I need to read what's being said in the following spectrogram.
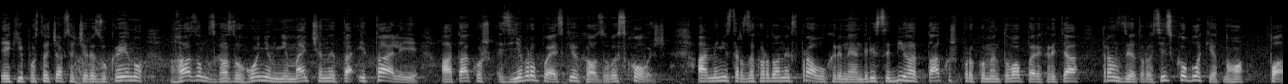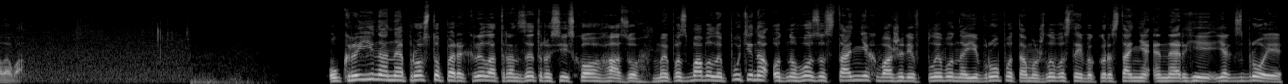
який постачався через Україну, газом з газогонів Німеччини та Італії, а також з європейських газових сховищ. А міністр закордонних справ України Андрій Сибіга також прокоментував перекриття транзиту російського блакитного палива. Україна не просто перекрила транзит російського газу. Ми позбавили Путіна одного з останніх важелів впливу на Європу та можливостей використання енергії як зброї.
